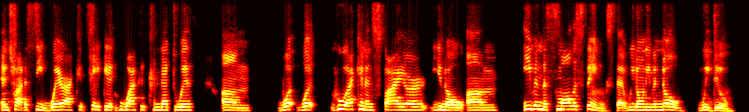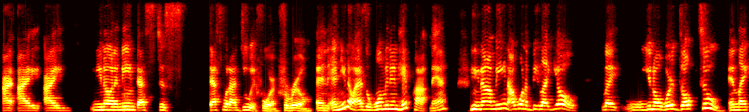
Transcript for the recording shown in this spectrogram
and try to see where i could take it who i could connect with um what what who i can inspire you know um even the smallest things that we don't even know we do i i i you know what i mean that's just that's what i do it for for real and and you know as a woman in hip hop man you know what i mean i want to be like yo like you know we're dope too and like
